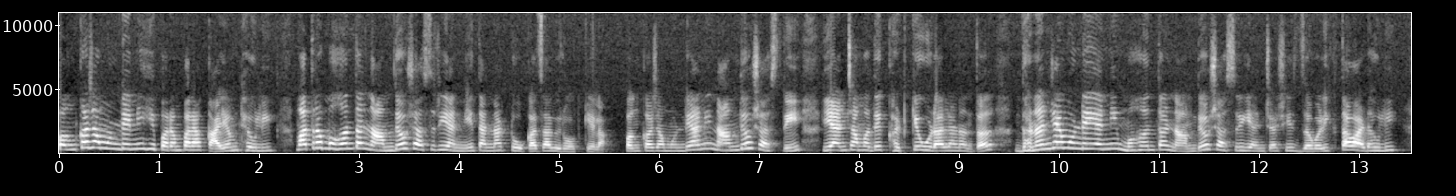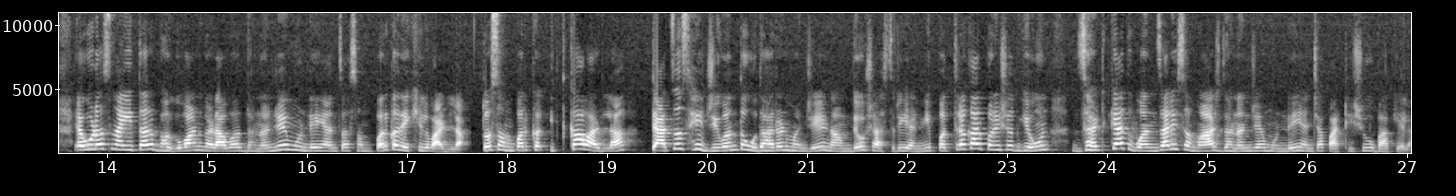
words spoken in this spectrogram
पंकजा मुंडेंनी ही परंपरा कायम ठेवली. मात्र महंत नामदेव शास्त्री यांनी त्यांना टोकाचा विरोध केला. पंकजा मुंडे आणि नामदेव शास्त्री यांच्यामध्ये खटके उडाल्यानंतर धनंजय मुंडे यांनी महंत नामदेव शास्त्री यांच्याशी जवळीकता वाढवली. एवढंच नाही तर भगवानगडावर धनंजय मुंडे यांचा संपर्क देखील वाढला. तो संपर्क इतका वाढला त्याचंच हे जिवंत उदाहरण म्हणजे नामदेव शास्त्री यांनी पत्रकार परिषद घेऊन झटक्यात वंजारी समाज धनंजय मुंडे यांच्या पाठीशी उभा केला.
